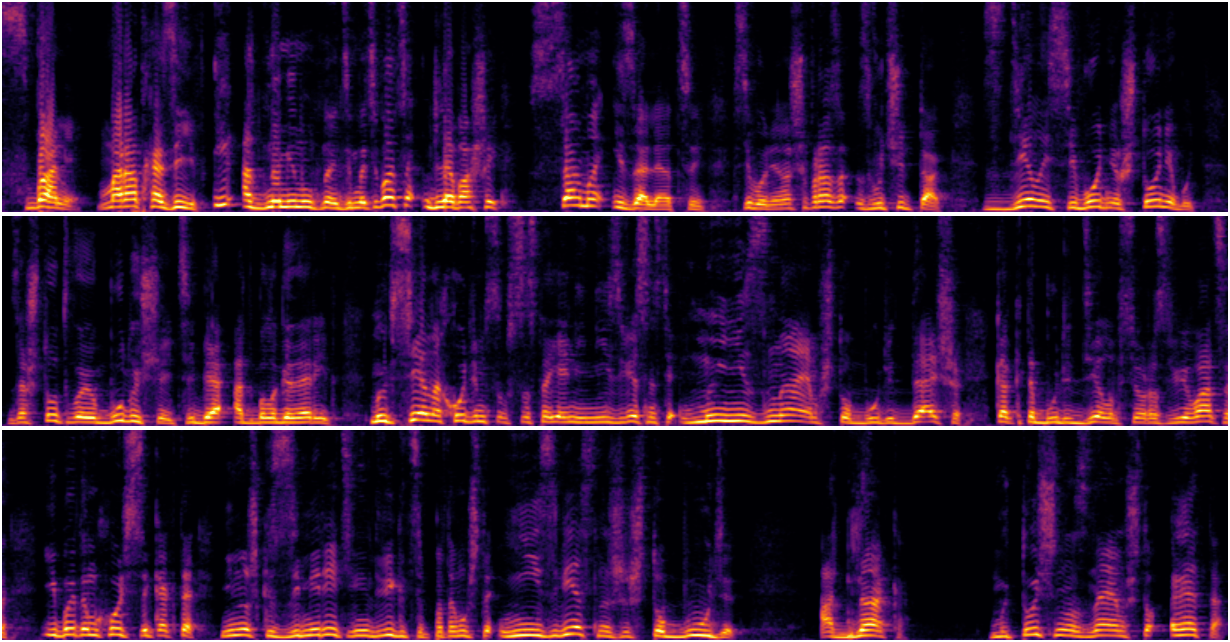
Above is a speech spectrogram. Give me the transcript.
С вами Марат Хазиев и одноминутная демотивация для вашей самоизоляции. Сегодня наша фраза звучит так. Сделай сегодня что-нибудь, за что твое будущее тебя отблагодарит. Мы все находимся в состоянии неизвестности. Мы не знаем, что будет дальше, как это будет дело все развиваться. И поэтому хочется как-то немножко замереть и не двигаться, потому что неизвестно же, что будет. Однако, мы точно знаем, что это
